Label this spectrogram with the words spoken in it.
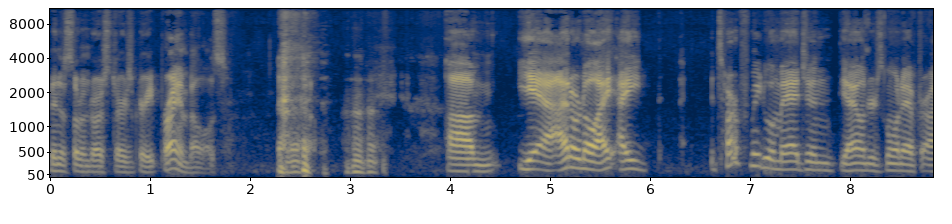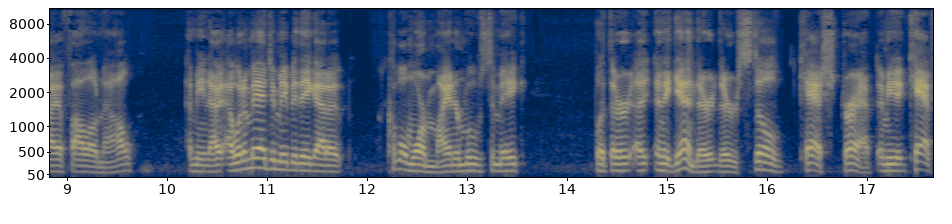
Minnesota North Stars great Brian Bellows. Um, yeah, I don't know. I, I it's hard for me to imagine the Islanders going after Iafallo now. I mean, I, I would imagine maybe they got a, couple more minor moves to make, but they're uh, and again they're they're still cash strapped. I mean, cap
